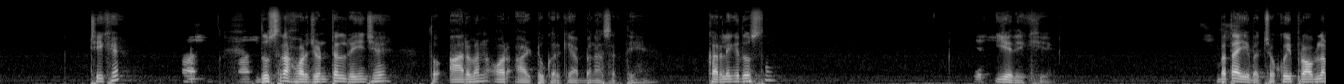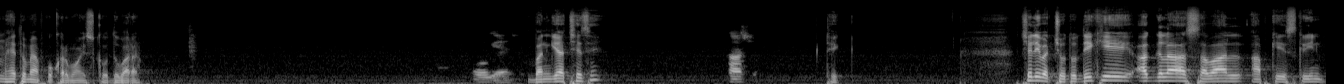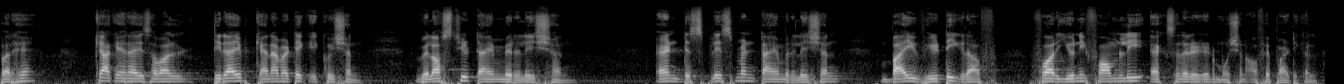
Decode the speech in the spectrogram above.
ठीक है? हाँ हाँ सर दूसरा हॉरिजॉन्टल रेंज है तो R1 और R2 करके आप बना सकते हैं। कर लेंगे दोस्तों? Yes, ये देखिए। बताइए बच्चों कोई प्रॉब्लम है तो मैं आपको करवाऊँ इसको दोबारा। हो गया बन गया अच्छे से? हाँ सर ठीक। चलिए बच्चों तो देखिए अगला सवाल आपके स्क्रीन पर है। क्या कह रहा है ये सवाल? Derive kinematic equation velocity time में relation and displacement time relation by V T graph for uniformly accelerated motion of a particle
